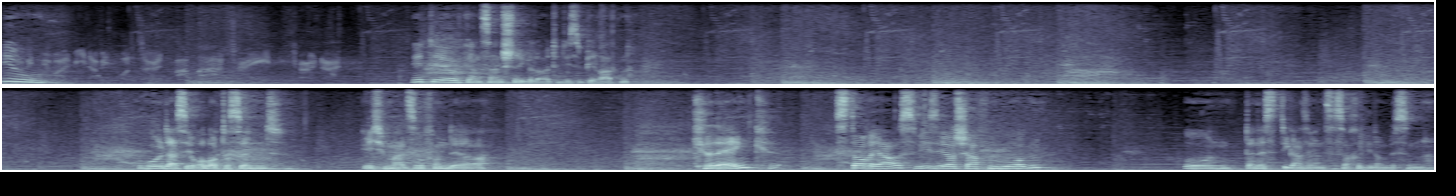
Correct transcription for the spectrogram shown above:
Juhu. Seht ihr, ganz anständige Leute, diese Piraten. Obwohl, dass sie Roboter sind, gehe ich mal so von der Clank-Story aus, wie sie erschaffen wurden. Und dann ist die ganze, ganze Sache wieder ein bisschen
